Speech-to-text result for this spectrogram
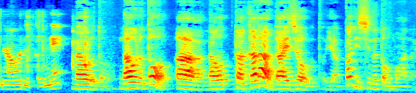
治るとね。治ると。治るとああ治ったから大丈夫と。やっぱり死ぬと思わない。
